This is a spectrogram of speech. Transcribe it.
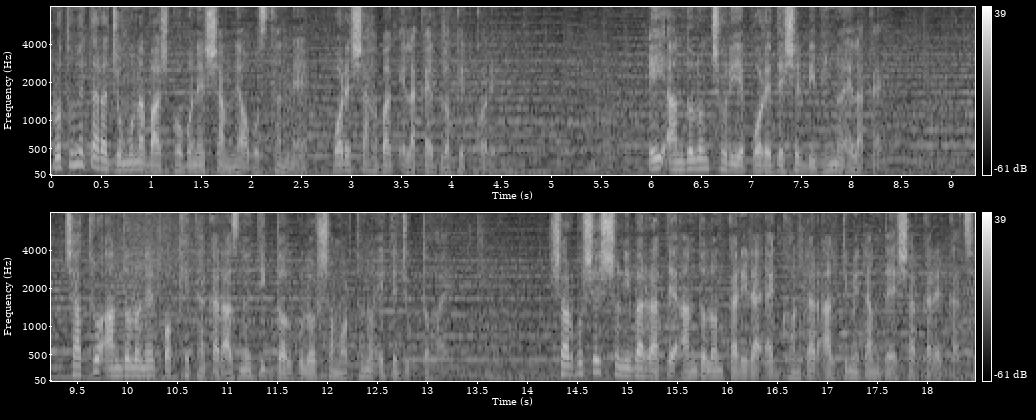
প্রথমে তারা যমুনা বাসভবনের সামনে অবস্থান নেয়, পরে শাহবাগ এলাকায় ব্লকেট করে। এই আন্দোলন ছড়িয়ে পড়ে দেশের বিভিন্ন এলাকায়। ছাত্র আন্দোলনের পক্ষে থাকা রাজনৈতিক দলগুলোর সমর্থনও এতে যুক্ত হয়। সর্বশেষ শনিবার রাতে আন্দোলনকারীরা এক ঘণ্টার আলটিমেটাম দেয় সরকারের কাছে।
